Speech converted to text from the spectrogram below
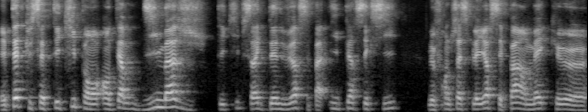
et peut-être que cette équipe, en, en termes d'image d'équipe, c'est vrai que Denver, c'est pas hyper sexy. Le franchise player, c'est pas un mec que euh,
